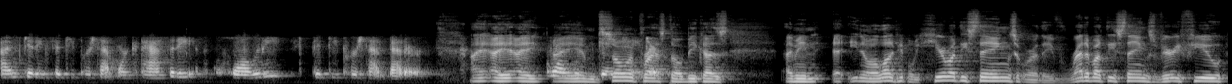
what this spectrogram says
I'm getting fifty percent more capacity, and quality fifty percent better. I I, I, I am so impressed though because. I mean, uh, you know, a lot of people hear about these things or they've read about these things. Very few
